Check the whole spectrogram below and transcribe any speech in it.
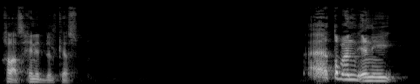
خلاص الحين يبدا الكسب. آه، طبعا يعني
